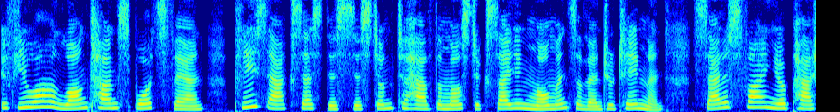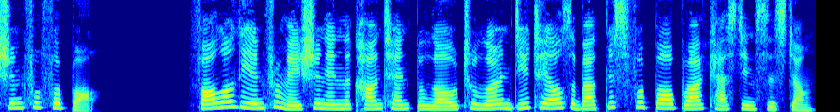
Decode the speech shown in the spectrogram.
If you are a longtime sports fan, please access this system to have the most exciting moments of entertainment, satisfying your passion for football. Follow the information in the content below to learn details about this football broadcasting system.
